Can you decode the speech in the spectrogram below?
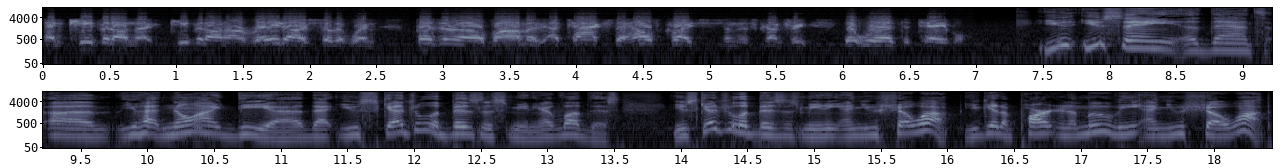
and keep it on the keep it on our radar, so that when President Obama attacks the health crisis in this country, that we're at the table. You you say uh, that uh, you had no idea that you schedule a business meeting. I love this. You schedule a business meeting and you show up. You get a part in a movie and you show up.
